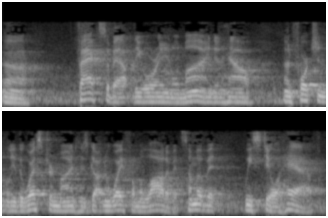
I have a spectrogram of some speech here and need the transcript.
uh, facts about the Oriental mind and how, unfortunately, the Western mind has gotten away from a lot of it. Some of it we still have.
